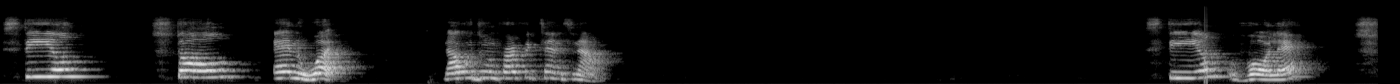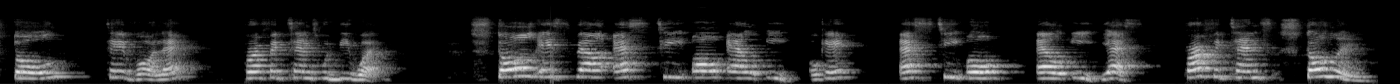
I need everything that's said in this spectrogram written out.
steal, stole, and what? Now we're doing perfect tense now. steal, vole, stole, te vole. Perfect tense would be what? Stole is spelled S-T-O-L-E, okay? S-T-O-L-E, yes. Perfect tense, stolen,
